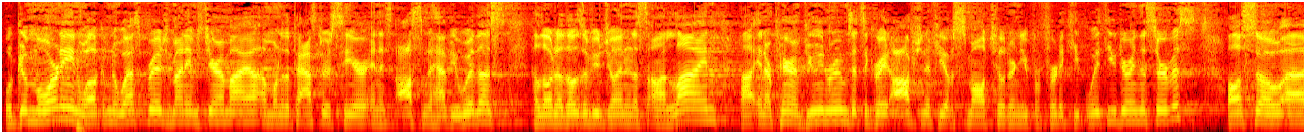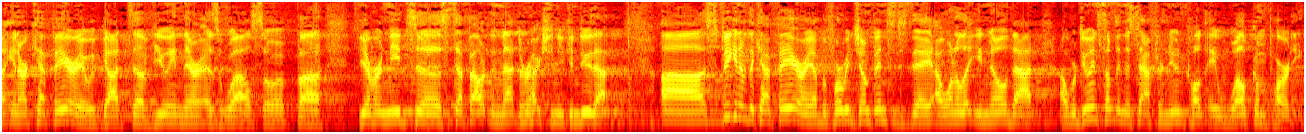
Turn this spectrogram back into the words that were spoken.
Well, good morning. Welcome to Westbridge. My name is Jeremiah. I'm one of the pastors here, and it's awesome to have you with us. Hello to those of you joining us online uh, in our parent viewing rooms. It's a great option if you have small children you prefer to keep with you during the service. Also, uh, in our cafe area, we've got uh, viewing there as well. So if, uh, if you ever need to step out in that direction, you can do that. Uh, speaking of the cafe area, before we jump into today, I want to let you know that uh, we're doing something this afternoon called a welcome party.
